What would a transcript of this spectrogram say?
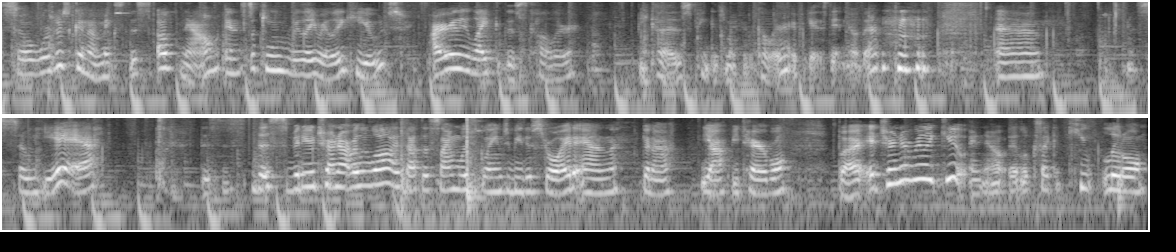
So we're just gonna mix this up now and it's looking really, really cute. I really like this color because pink is my favorite color, if you guys didn't know that. um, so yeah, this is this video turned out really well. I thought the slime was going to be destroyed and gonna, yeah, be terrible but it turned out really cute and now it looks like a cute little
